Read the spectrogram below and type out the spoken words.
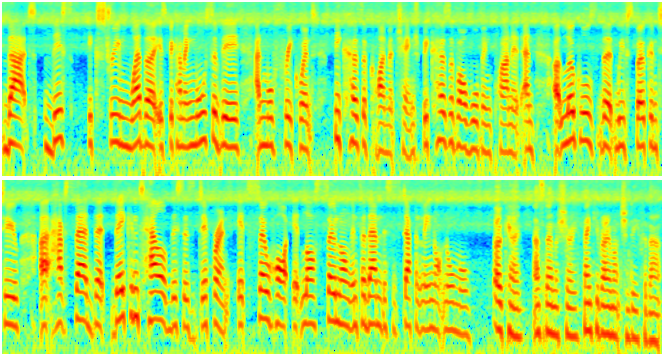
that this extreme weather is becoming more severe and more frequent because of climate change, because of our warming planet. And uh, locals that we've spoken to uh, have said that they can tell this is different. It's so hot, it lasts so long, and for them, this is definitely not normal. Okay, Azadeh Moshiri, thank you very much indeed for that.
